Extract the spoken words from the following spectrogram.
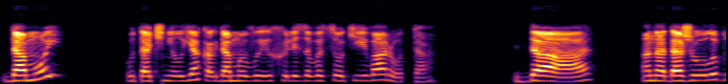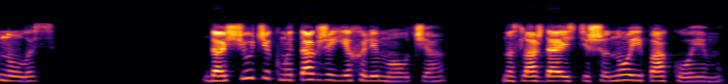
«Домой?» — уточнил я, когда мы выехали за высокие ворота. «Да», — она даже улыбнулась. До щучек мы также ехали молча, наслаждаясь тишиной и покоем.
